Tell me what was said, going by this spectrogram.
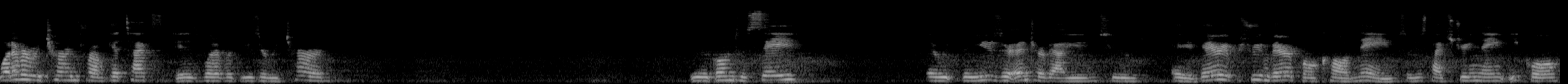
whatever returned from getText is whatever the user returned. We are going to save the, the user enter value into a very string variable called name. So just type string name equal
